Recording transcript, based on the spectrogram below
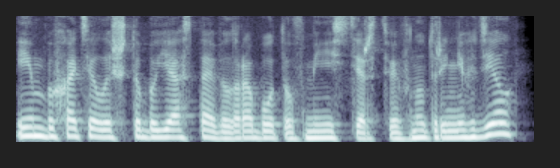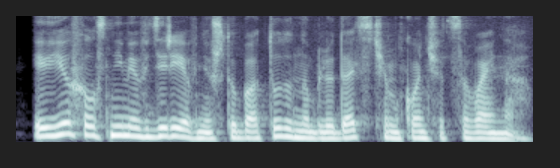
им бы хотелось, чтобы я оставил работу в Министерстве внутренних дел и уехал с ними в деревню, чтобы оттуда наблюдать, с чем кончится война.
